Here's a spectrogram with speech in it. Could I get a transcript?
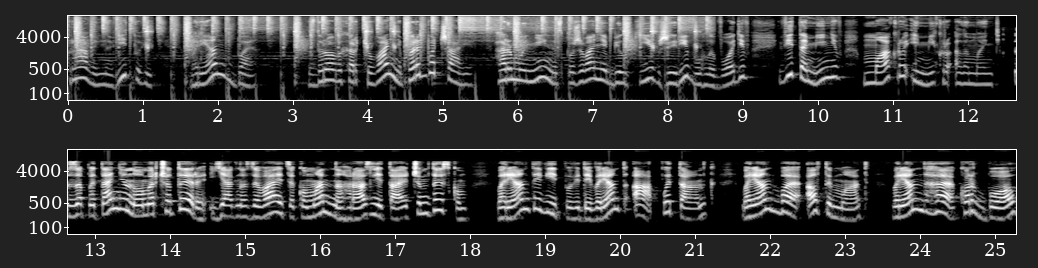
Правильна відповідь варіант Б. Здорове харчування передбачає гармонійне споживання білків, жирів, вуглеводів, вітамінів, макро і мікроелементів. Запитання номер 4. Як називається командна гра з літаючим диском? Варіанти відповідей. Варіант А. Питанк. Варіант Б. Алтимат. Варіант Г. Корфбол.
